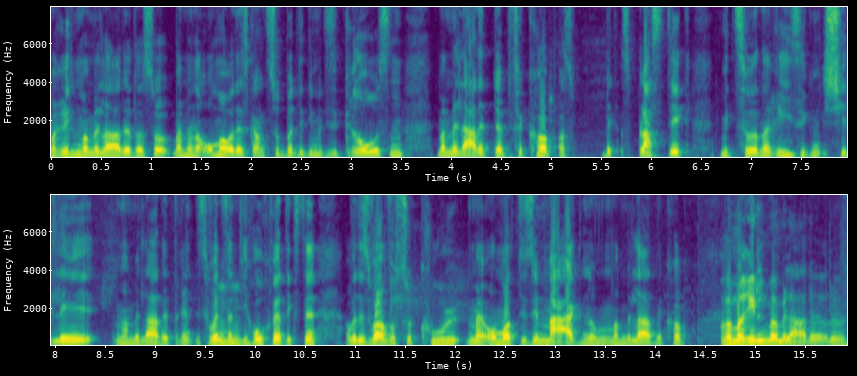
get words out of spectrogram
Marillenmarmelade oder so. Bei meiner Oma war das ganz super, die hat immer diese großen Marmeladetöpfe gehabt aus, aus Plastik mit so einer riesigen Gelee-Marmelade drin. Das war jetzt Mhm. nicht die hochwertigste, aber das war einfach so cool. Meine Oma hat diese Magnum-Marmeladen gehabt. Aber Marillenmarmelade oder.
